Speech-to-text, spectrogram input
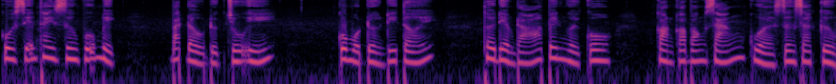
cô diễn thay Dương Vũ Mịch bắt đầu được chú ý, cô một đường đi tới. Thời điểm đó bên người cô còn có bóng dáng của Dương Gia Cửu.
